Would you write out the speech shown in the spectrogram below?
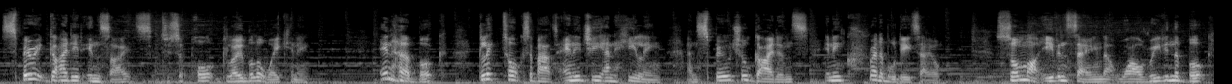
Spirit Guided Insights to Support Global Awakening. In her book, Glick talks about energy and healing and spiritual guidance in incredible detail. Some are even saying that while reading the book,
